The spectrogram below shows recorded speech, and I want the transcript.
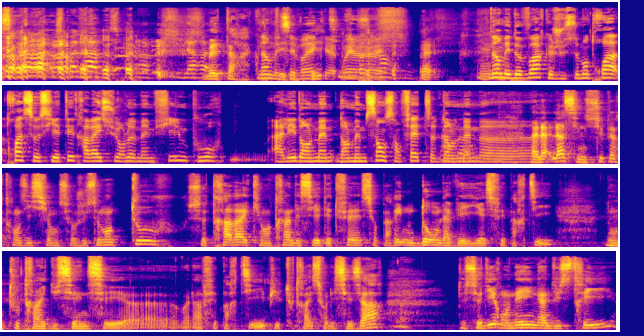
c'est pas grave, c'est pas grave, c'est pas grave. Il a... Mais t'as raconté Non, mais c'est vrai que- ouais, ouais. Ouais. Non, mais de voir que justement trois trois sociétés travaillent sur le même film pour aller dans le même dans le même sens en fait, dans Ah le bah même. euh, Bah là, là, c'est une super transition sur justement tout ce travail qui est en train d'essayer d'être fait sur Paris, dont la VIS fait partie, dont tout le travail du CNC, euh, voilà, fait partie, et puis tout le travail sur les Césars, Ouais. de se dire on est une industrie,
